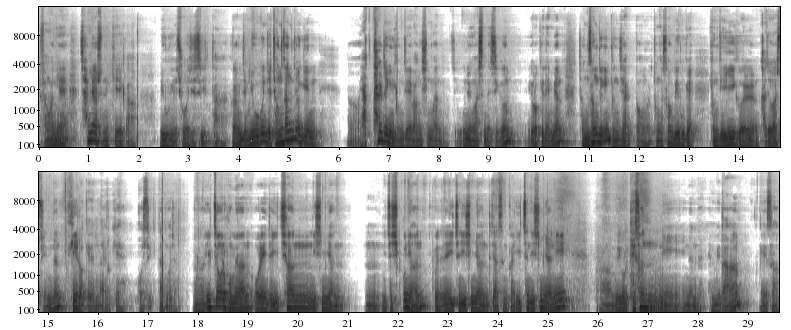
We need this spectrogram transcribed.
상황에 참여할 수 있는 기회가 미국에게 주어질 수 있다. 그럼 이제 미국은 이제 정상적인 어, 약탈적인 경제 방식만 운영해 왔는데 지금 이렇게 되면 정상적인 경제 활동을 통해서 미국의 경제 이익을 가져갈 수 있는 기회를 얻게 된다. 이렇게 볼 수 있다는 거죠. 어, 일정으로 보면 올해 이제 2020년, 음, 2019년, 내년 2020년 되지 않습니까? 2020년이 어, 미국 대선이 있는 해입니다. 그래서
